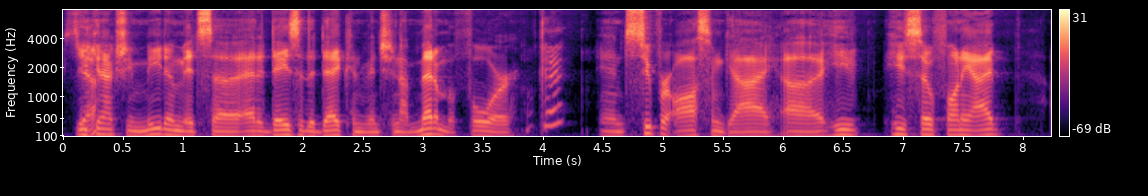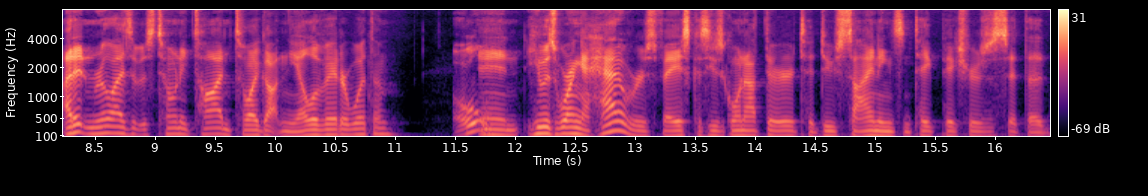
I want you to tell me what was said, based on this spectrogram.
So Yeah. you can actually meet him. It's uh, at a Days of the Dead convention. I've met him before Okay. and super awesome guy. Uh, he he's so funny. I I didn't realize it was Tony Todd until I got in the elevator with him. Oh. And he was wearing a hat over his face because he was going out there to do signings and take pictures at the.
